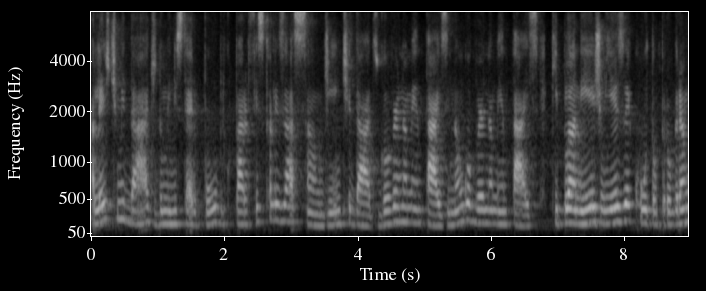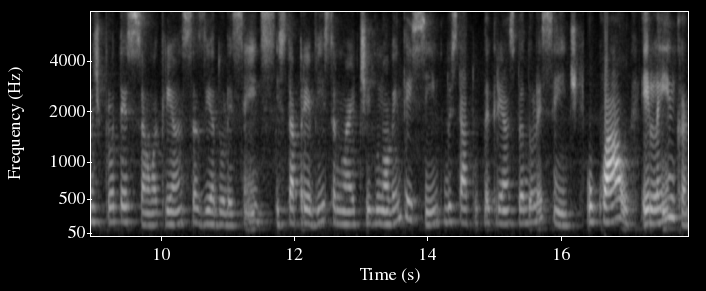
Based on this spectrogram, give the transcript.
A legitimidade do Ministério Público para fiscalização de entidades governamentais e não governamentais que planejam e executam programas de proteção a crianças e adolescentes está prevista no artigo 95 do Estatuto da Criança e do Adolescente, o qual elenca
